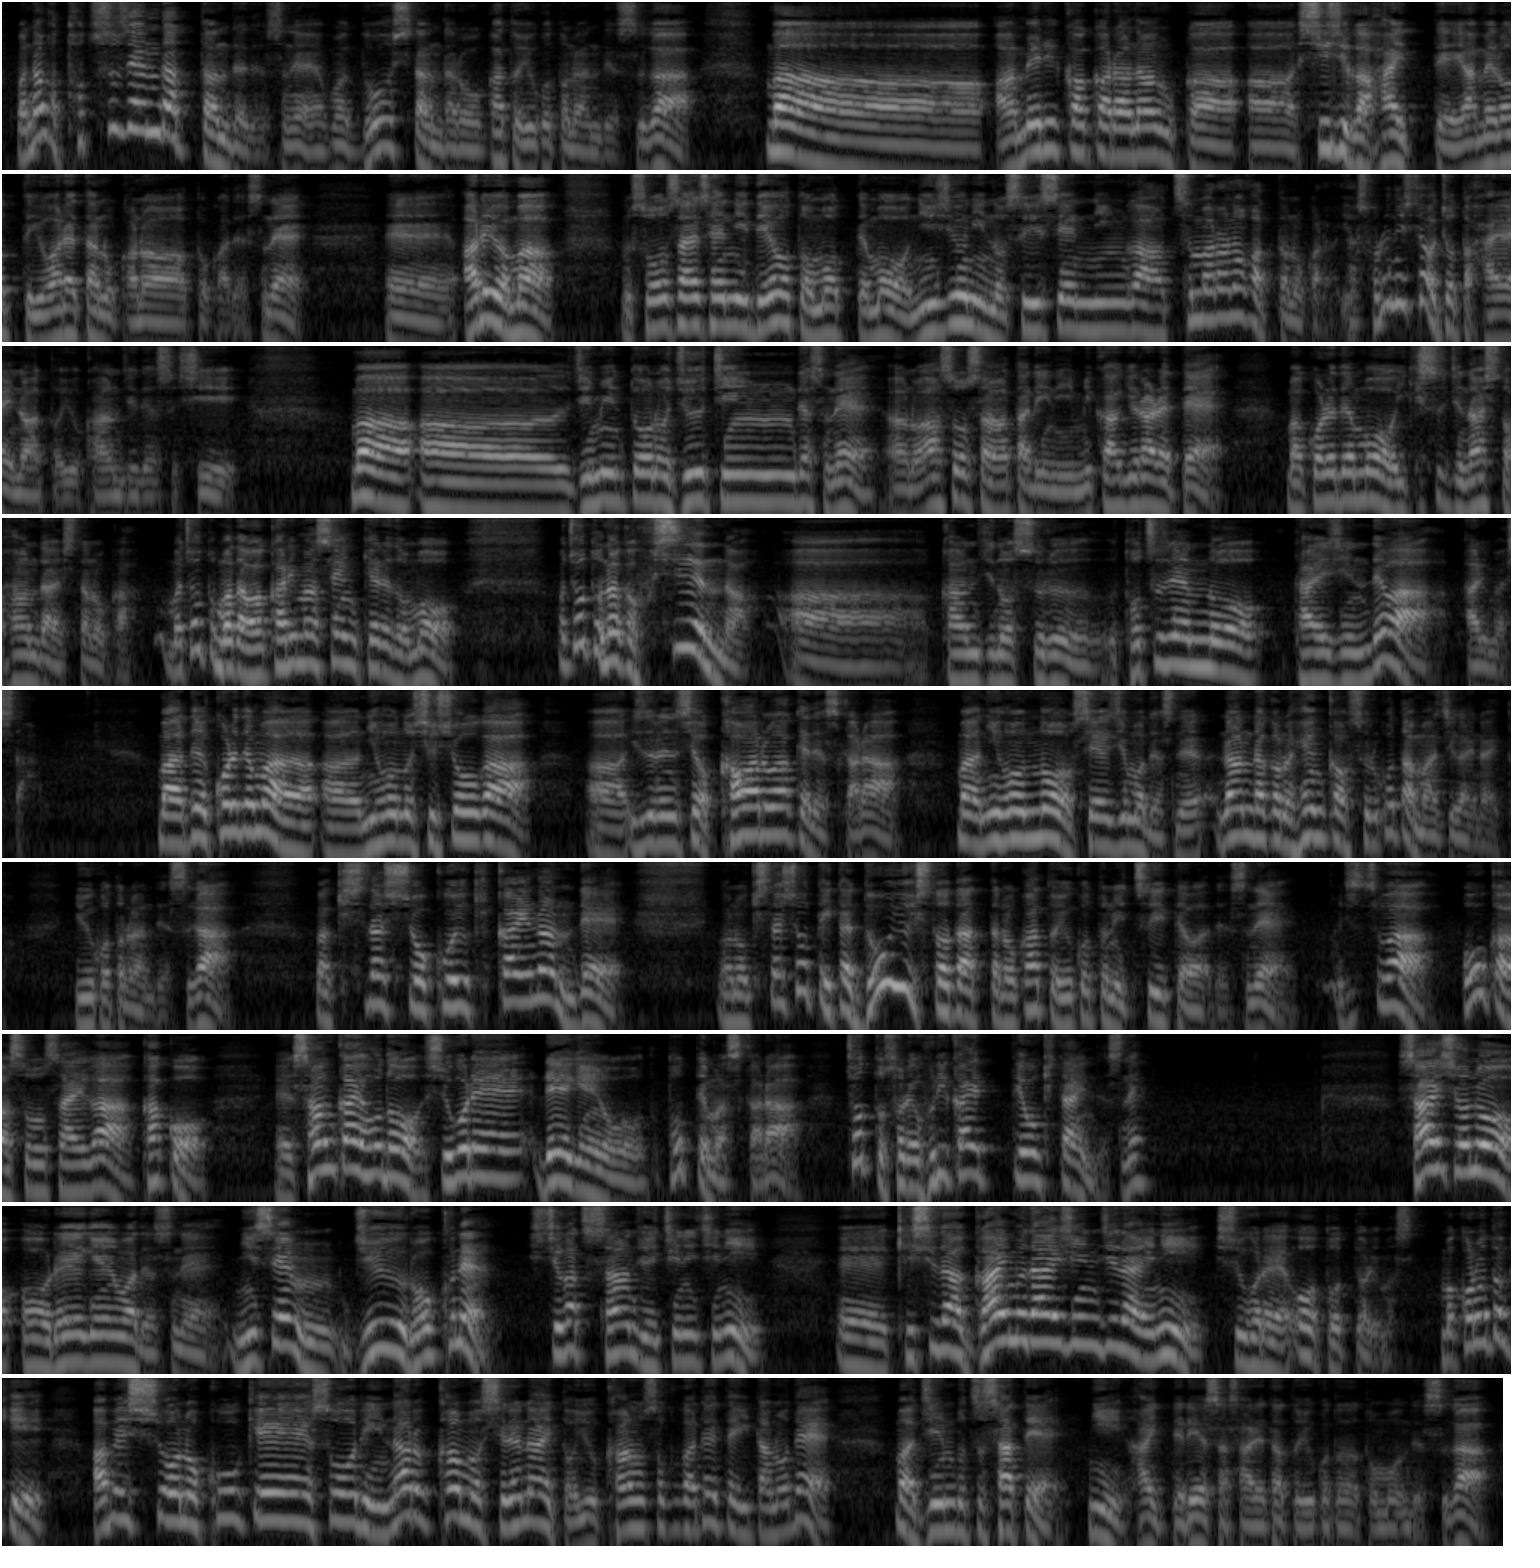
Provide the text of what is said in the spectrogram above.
まあ、なんか突然だったんでですね、まあ、どうしたんだろうかということなんですが、まあ、アメリカからなんかあ指示が入ってやめろって言われたのかなとかですね、えー、あるいはまあ、総裁選に出ようと思っても20人の推薦人が集まらなかったのかな。いや、それにしてはちょっと早いなという感じですし、まあ、あ自民党の重鎮ですね、あの、麻生さんあたりに見限られて、まあ、これでもう行き筋なしと判断したのか、まあ、ちょっとまだわかりませんけれども、ちょっとなんか不自然なあ感じのする突然の退陣ではありました。まあ、で、これでまあ、日本の首相があいずれにせよ変わるわけですから、まあ、日本の政治もですね、何らかの変化をすることは間違いないということなんですが、まあ、岸田首相、こういう機会なんで、あの岸田首相って一体どういう人だったのかということについてはですね、実は大川総裁が過去3回ほど守護霊霊言を取ってますから、ちょっとそれを振り返っておきたいんですね。最初の霊言はですね、2016年7月31日に、えー、岸田外務大臣時代に守護霊を取っております。まあ、この時、安倍首相の後継総理になるかもしれないという観測が出ていたので、まあ、人物査定に入って霊査されたということだと思うんですが、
